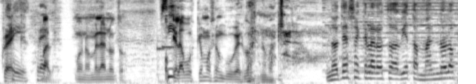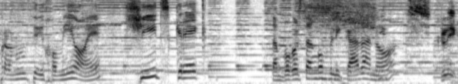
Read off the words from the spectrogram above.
Creek. Sí, Creek. Vale, bueno, me la anoto. O que la busquemos en Google, bueno, no me aclaro. No te has aclarado todavía, tan mal no lo pronuncio, hijo mío, ¿eh? Schitt's Creek. Tampoco es tan complicada, ¿no? Creek.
